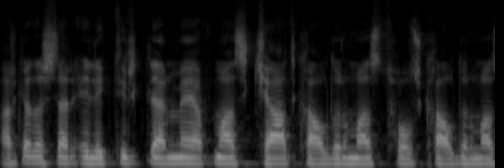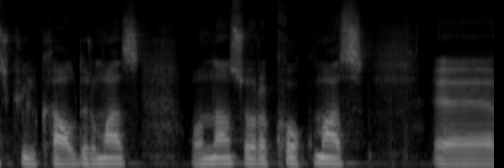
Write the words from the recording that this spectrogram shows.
arkadaşlar elektriklenme yapmaz, kağıt kaldırmaz, toz kaldırmaz, kül kaldırmaz. Ondan sonra kokmaz. E,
